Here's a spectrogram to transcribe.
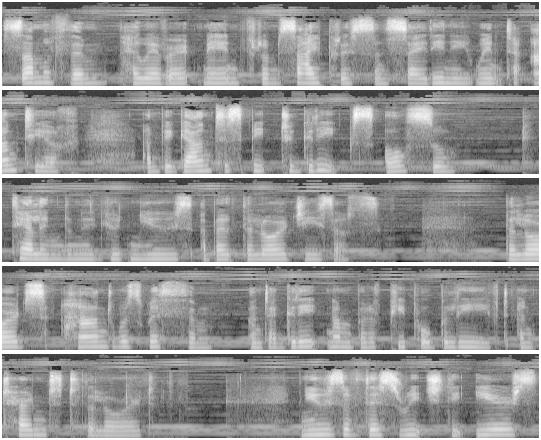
Some of them, however, men from Cyprus and Cyrene, went to Antioch and began to speak to Greeks also, telling them the good news about the Lord Jesus. The Lord's hand was with them, and a great number of people believed and turned to the Lord. News of this reached the ears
